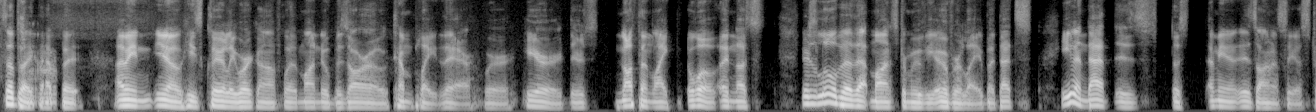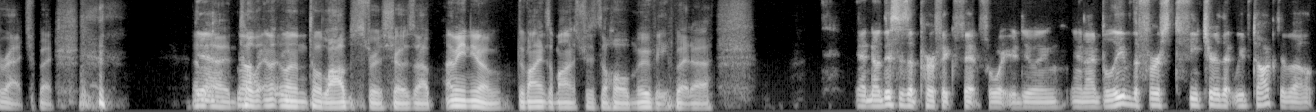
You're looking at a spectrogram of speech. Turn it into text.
Something like that. But I mean, you know, he's clearly working off what Mondo Bizarro template there. Where here, there's nothing like well, unless there's a little bit of that monster movie overlay, but that's even that is just. I mean, it is honestly a stretch, but. Yeah, uh, until no. until Lobster shows up. I mean, you know, Divine's a monster is the whole movie, but uh, Yeah, no, this is a perfect fit for what you're doing, and I believe the first feature that we've talked about.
